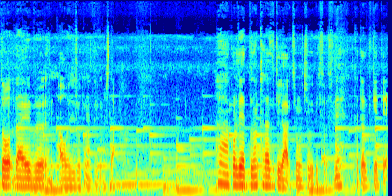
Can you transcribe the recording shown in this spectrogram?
とだいぶ青白くなってきました。はあこれでやっと片付けが気持ちよくできそうですね。片付けて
